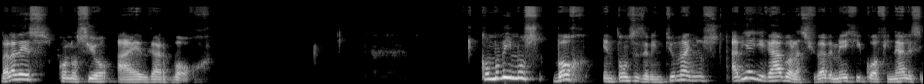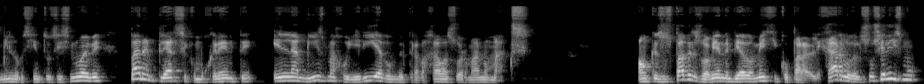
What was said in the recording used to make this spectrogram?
Valadez conoció a Edgar Boch. Como vimos, Boch, entonces de 21 años, había llegado a la Ciudad de México a finales de 1919 para emplearse como gerente en la misma joyería donde trabajaba su hermano Max. Aunque sus padres lo habían enviado a México para alejarlo del socialismo,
